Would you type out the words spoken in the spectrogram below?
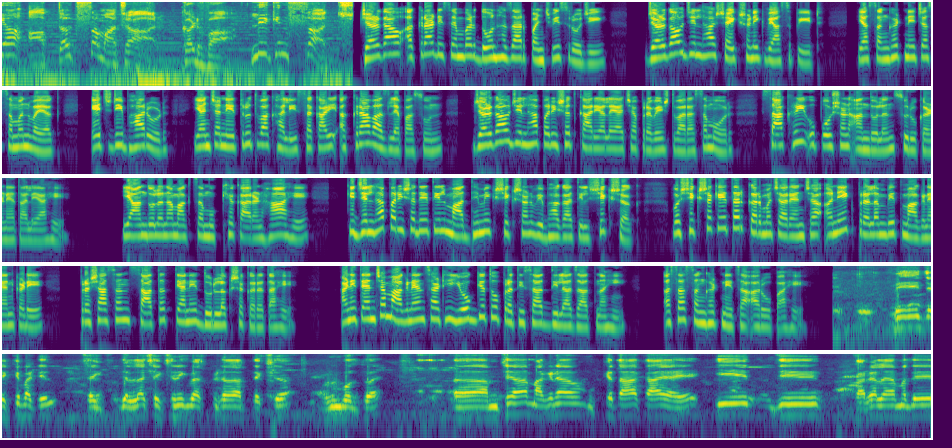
India Aap Tak समाचार। कड़वा लेकिन सच। जळगाव अकरा डिसेंबर दोन हजार पंचवीस रोजी जळगाव जिल्हा शैक्षणिक व्यासपीठ या संघटनेच्या समन्वयक एच डी भारुड यांच्या नेतृत्वाखाली सकाळी अकरा वाजल्यापासून जळगाव जिल्हा परिषद कार्यालयाच्या प्रवेशद्वारासमोर साखळी उपोषण आंदोलन सुरू करण्यात आले आहे. या आंदोलनामागचं मुख्य कारण हा आहे की जिल्हा परिषदेतील माध्यमिक शिक्षण विभागातील शिक्षक व शिक्षकेतर कर्मचाऱ्यांच्या अनेक प्रलंबित मागण्यांकडे प्रशासन सातत्याने दुर्लक्ष करत आहे आणि त्यांच्या मागण्यांसाठी योग्य तो प्रतिसाद दिला जात नाही असा संघटनेचा आरोप आहे. मी जे के पाटील जिल्हा शैक्षणिक व्यासपीठाचा अध्यक्ष म्हणून बोलतोय. आमच्या मागण्या मुख्यतः काय आहे की जी कार्यालयामध्ये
